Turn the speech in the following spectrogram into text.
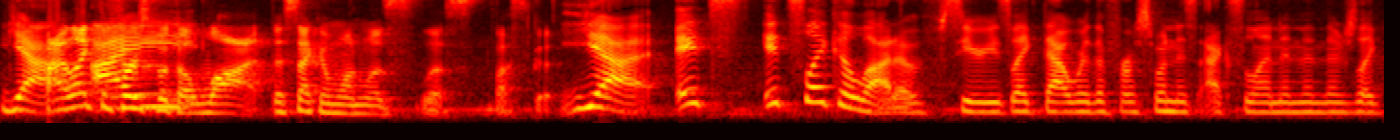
Yeah, I like the first I- book a lot. The second one was less less good. Yeah, it's it's like a lot of series like that where the first one is excellent and then there's like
